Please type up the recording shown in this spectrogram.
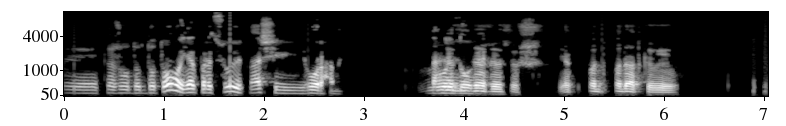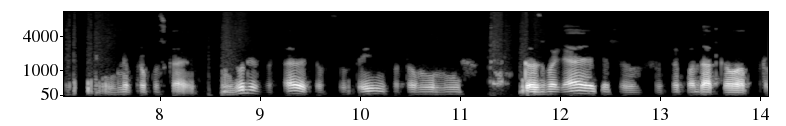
е, кажу до, до того, як працюють наші органи. Ну, наглядові. даже що ж, як под- податкові не пропускають. Люди звертаються в суди, потім їм їх дозволяють, що, що це податкова е,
